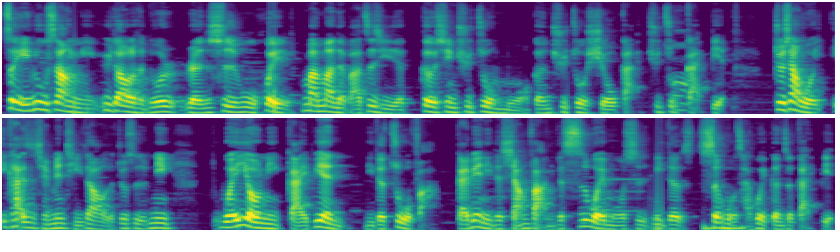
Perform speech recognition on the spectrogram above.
这一路上你遇到了很多人事物，会慢慢的把自己的个性去做磨跟去做修改，去做嗯改变。就像我一开始前面提到的，就是你唯有你改变你的做法，改变你的想法，你的思维模式，你的生活才会跟着改变。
